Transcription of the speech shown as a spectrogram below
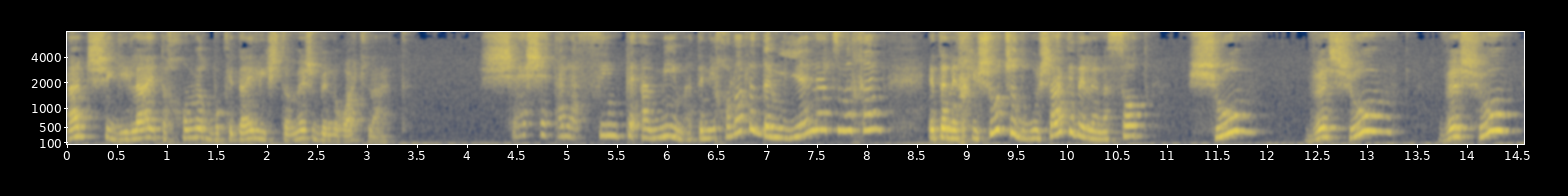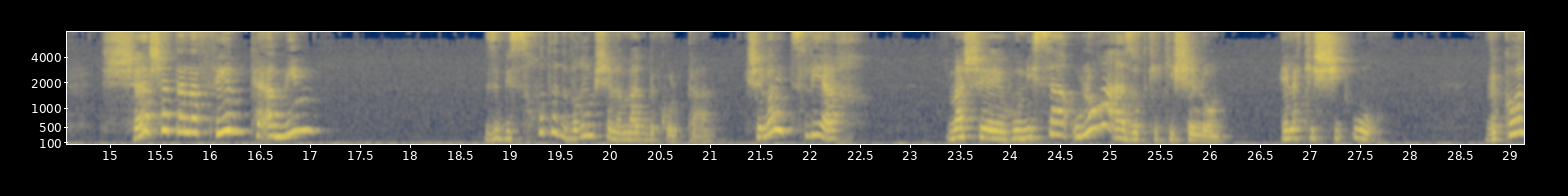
עד שגילה את החומר בו כדאי להשתמש בנורת להט. ששת אלפים פעמים. אתן יכולות לדמיין לעצמכם את הנחישות שדרושה כדי לנסות שוב ושוב ושוב ששת אלפים פעמים. זה בזכות הדברים שלמד בכל פעם. כשלא הצליח מה שהוא ניסה, הוא לא ראה זאת ככישלון, אלא כשיעור. וכל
